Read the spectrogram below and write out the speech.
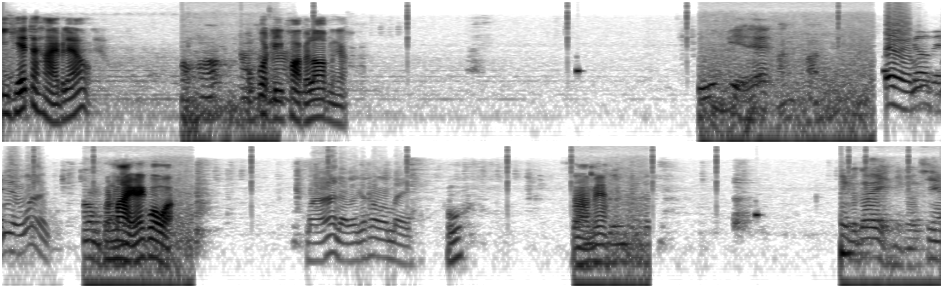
E H จะหายไปแล้ว ผมกดรีพอร์ตไปรอบนึงอะเออมันเร็วมากมันมาอีกไงกว่าอะมาเดี๋ยวมันจะเข้ามาใหม่โอ้นานไหมอะนี่ก็ได้นี่ก็เชียง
